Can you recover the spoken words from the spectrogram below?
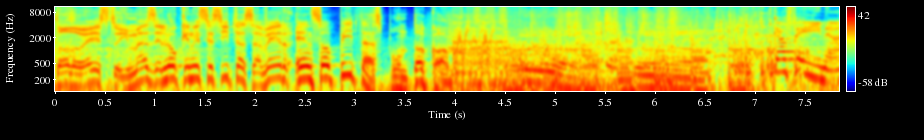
Todo esto y más de lo que necesitas saber en sopitas.com. Cafeína.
